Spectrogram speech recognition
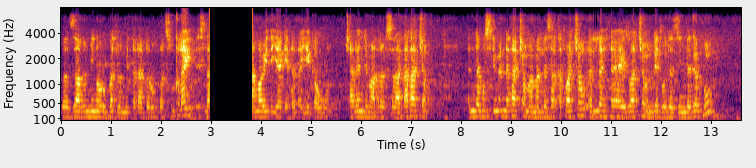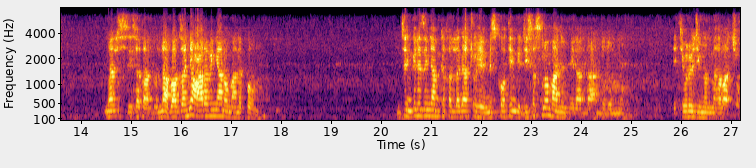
በዛ በሚኖሩበት በሚተዳደሩበት ሱቅ ላይ እስላማዊ ጥያቄ ተጠይቀው challenge ማድረግ ስላቃታቸው እንደ ሙስሊምነታቸው መመለስ አቅቷቸው እልህ ተያይዟቸው እንዴት ወደዚህ እንደገቡ መልስ ይሰጣሉ። እና በአብዛኛው አረብኛ ነው ማነበው ነው። እንጂ እንግሊዝኛም ከፈለጋችሁ ይሄ Misquoting Jesus ነው ማንም ይላል። አንድ ደግሞ የቴዎሎጂ መምህራቸው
